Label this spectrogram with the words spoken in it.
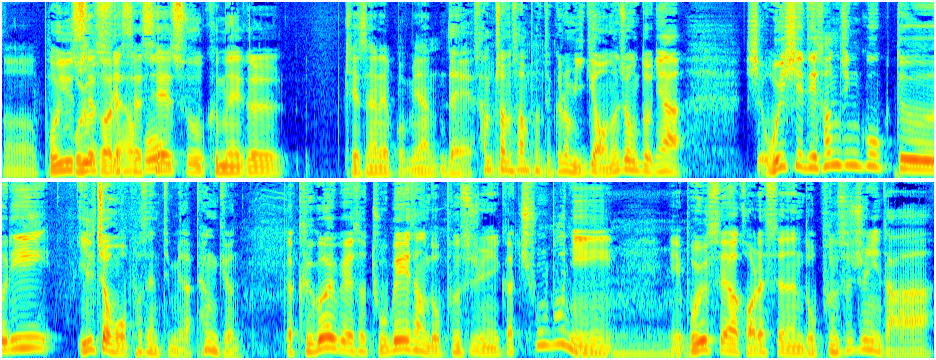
어, 보유세, 보유세하고 거래세, 세수 금액을 계산해 보면 네, 3.3%. 그럼 이게 어느 정도냐? OECD 선진국들이 1.5%입니다, 평균. 그러니까 그거에 비해서 두 배 이상 높은 수준이니까 충분히 이 보유세와 거래세는 높은 수준이다.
